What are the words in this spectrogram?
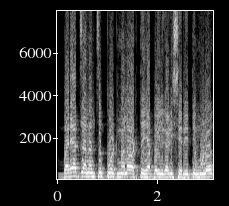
बऱ्याच जणांचं पोट मला वाटतं ह्या बैलगाडी शर्यतीमुळं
